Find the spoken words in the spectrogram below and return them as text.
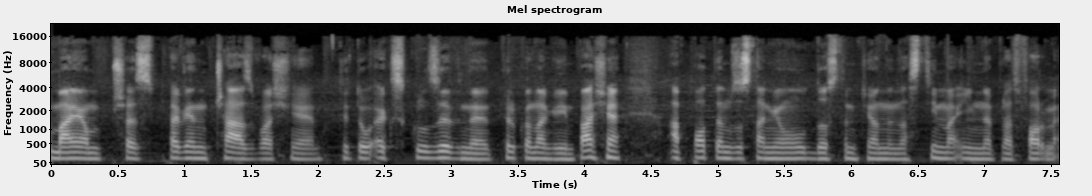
mają przez pewien czas właśnie tytuł ekskluzywny tylko na Game Passie, a potem zostanie udostępniony na Steam i inne platformy.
